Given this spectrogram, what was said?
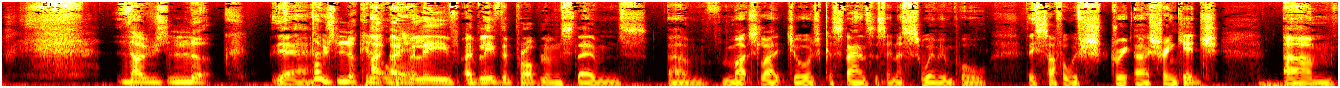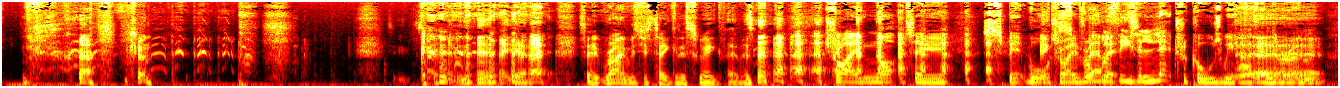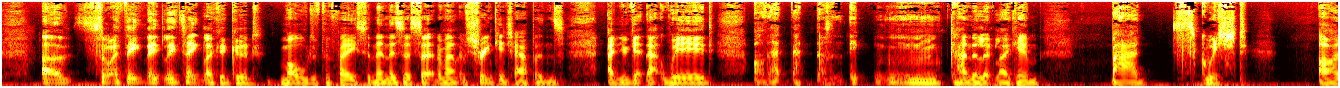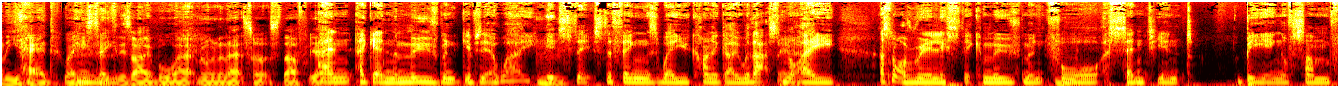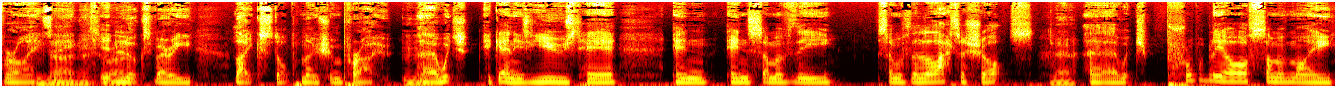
Those look, yeah, those look a I, little I bit. believe I believe the problem stems um, much like George Costanza in a swimming pool. They suffer with stri- uh, shrinkage. Um, yeah. So Ryan was just taking a swig then. trying not to spit water over all Expel of these electricals we have in the room. Um, so I think they, they take like a good mold of the face, and then there's a certain amount of shrinkage happens, and you get that weird. Oh, that that doesn't it mm, kind of look like him. Bad squished Arnie head where he's taking his eyeball out and all of that sort of stuff. Yeah, Hmm. And again, the movement gives it away. Mm. It's it's the things where you kind of go, well, that's not a that's not a realistic movement for Mm. a sentient being of some variety. No, it right. looks very like stop motion pro, Mm. uh, which again is used here in in some of the some of the latter shots, yeah, uh, which probably are some of my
